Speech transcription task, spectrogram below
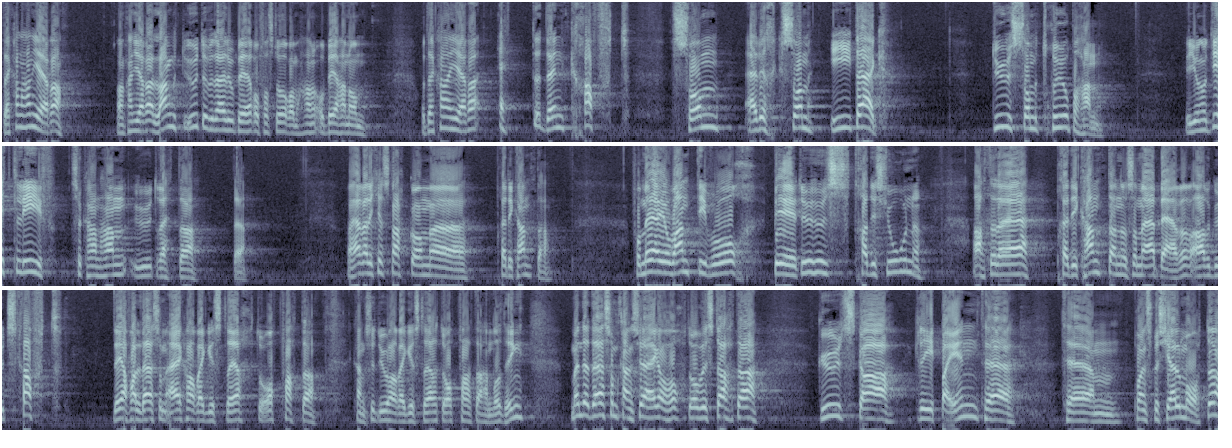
det kan han gjøre. Han kan gjøre langt utover det du ber og forstår om, og ber han om. Og det kan han gjøre etter den kraft som er virksom i deg. Du som tror på Han. Gjennom ditt liv så kan han utrette det. Og Her er det ikke snakk om uh, predikanter. For vi er jo vant i vår bedehustradisjon at det er predikantene som er bærer av Guds kraft. Det er iallfall det som jeg har registrert og oppfatta. Kanskje du har registrert og oppfatta andre ting. Men det er det som kanskje jeg har hørt. Og hvis det at Gud skal gripe inn til, til, um, på en spesiell måte,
